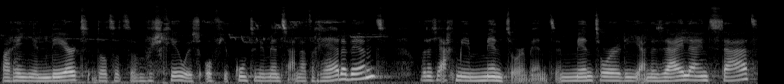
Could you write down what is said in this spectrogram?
Waarin je leert dat het een verschil is of je continu mensen aan het redden bent. Of dat je eigenlijk meer een mentor bent. Een mentor die aan de zijlijn staat.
